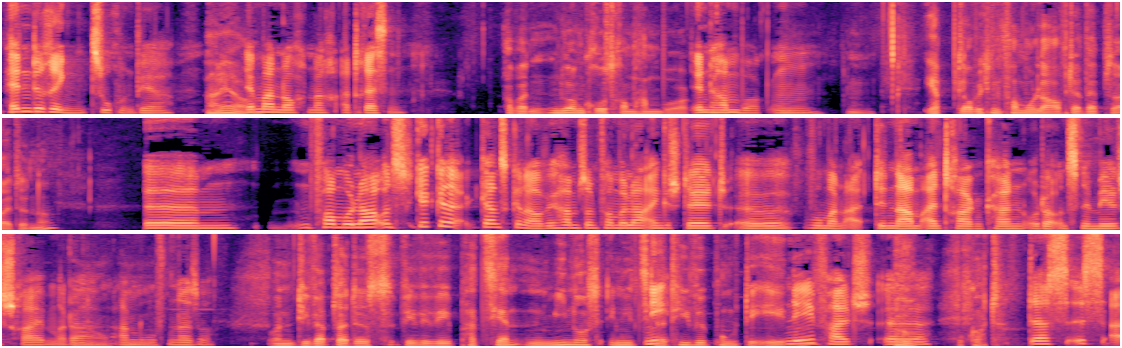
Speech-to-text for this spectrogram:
händeringend suchen wir. Ah ja, immer noch nach Adressen aber nur im Großraum Hamburg. in Hamburg. mhm. Mhm. Mhm. Ihr habt, glaube ich, ein Formular auf der Webseite, ne? ähm, ein Formular, uns ganz genau, wir haben so ein Formular eingestellt, äh, wo man den Namen eintragen kann oder uns eine Mail schreiben oder Genau, mhm. anrufen. Also. Und die Webseite ist www.patienten-initiative.de. Nee, Ne? falsch. Oh, Äh, oh Gott. Das ist äh,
